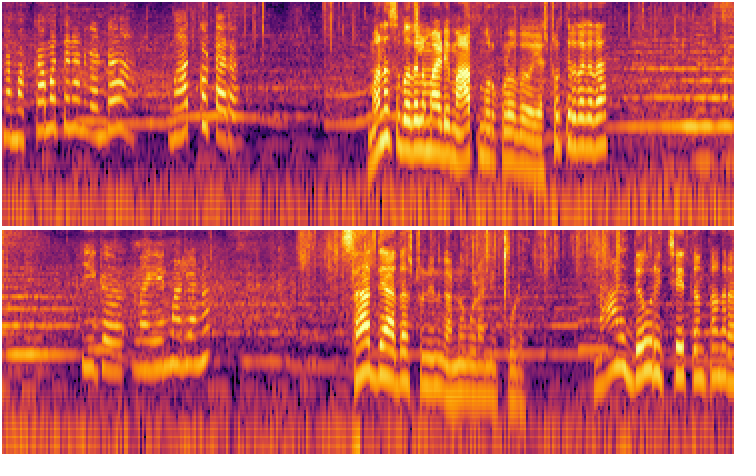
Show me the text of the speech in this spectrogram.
ನಮ್ಮ ಅಕ್ಕ ಮತ್ತೆ ನನ್ನ ಗಂಡ ಮಾತು ಕೊಟ್ಟಾರ. ಮನಸ್ಸು ಬದಲು ಮಾಡಿ ಮಾತು ಮುರ್ಕೊಳ್ಳೋದು ಎಷ್ಟೊತ್ತಿರ್ದಾಗದ? ಈಗ ನಾ ಏನು ಮಾಡ್ಲಣ್ಣ? ಸಾಧ್ಯ ಆದಷ್ಟು ನಿನ್ನ ಗಂಡು ಕೂಡ ನೀವು ಕೂಡ. ನಾಳೆ ದೇವ್ರ ಇಚ್ಛೆ ಇತ್ತಂತಂದ್ರೆ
